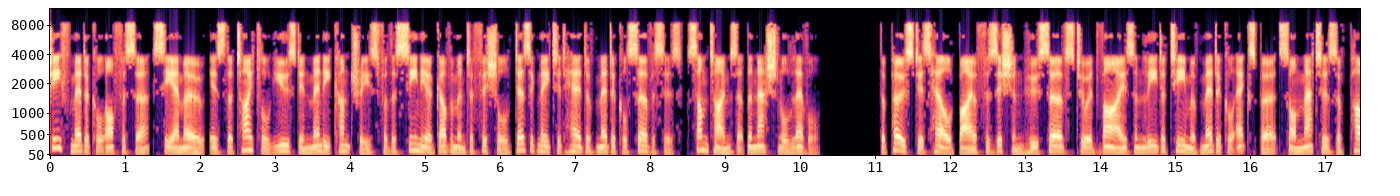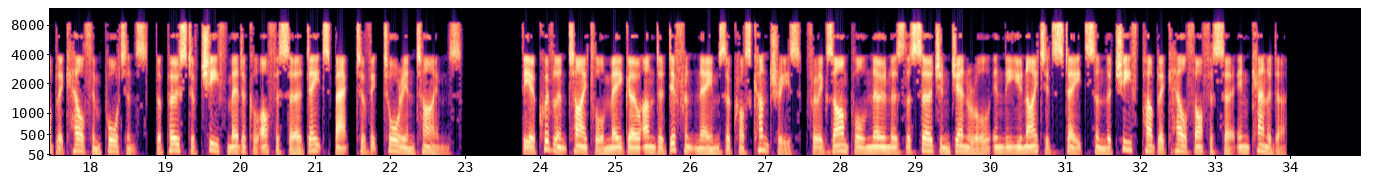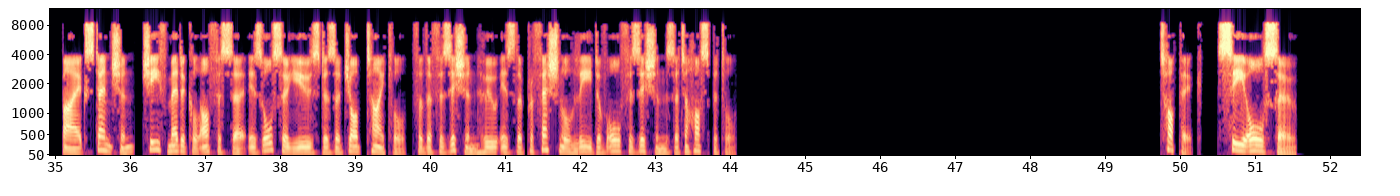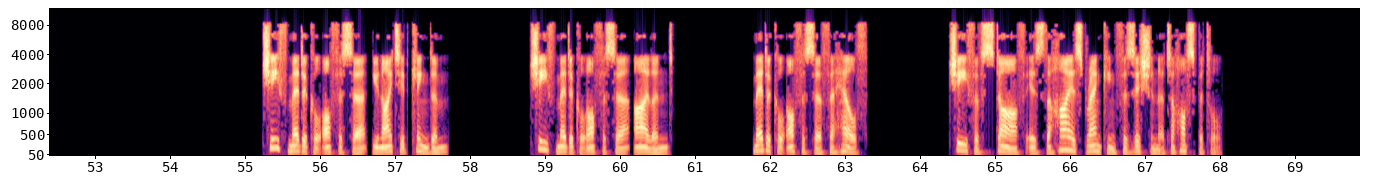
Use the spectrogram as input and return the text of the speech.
Chief Medical Officer is the title used in many countries for the senior government official designated head of medical services, sometimes at the national level. The post is held by a physician who serves to advise and lead a team of medical experts on matters of public health importance. The post of Chief Medical Officer dates back to Victorian times. The equivalent title may go under different names across countries, for example known as the Surgeon General in the United States and the Chief Public Health Officer in Canada. By extension, Chief Medical Officer is also used as a job title, for the physician who is the professional lead of all physicians at a hospital. See also Chief Medical Officer United Kingdom. Chief Medical Officer Ireland. Medical Officer for Health. Chief of Staff is the highest ranking physician at a hospital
